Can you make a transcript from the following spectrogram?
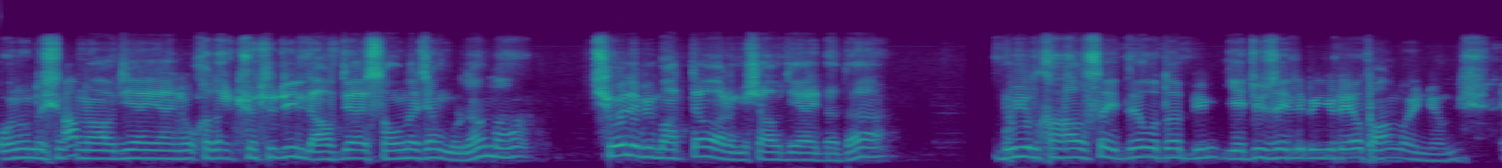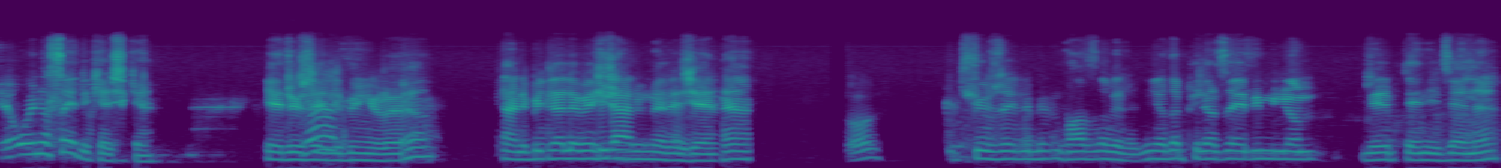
Onun dışında Avdiay yani o kadar kötü değildi. Avdiay savunacağım burada ama şöyle bir madde varmış Avdiay'da da. Bu yıl kalsaydı o da bir 750 bin euroya falan oynuyormuş. E oynasaydı keşke. 750 Yani. bin euroya. Yani Bilal'e 500 Bilal- bin vereceğine Doğru. 250 bin fazla verirdi. Ya da Plaza'ya 1 milyon verip deneyeceğine.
